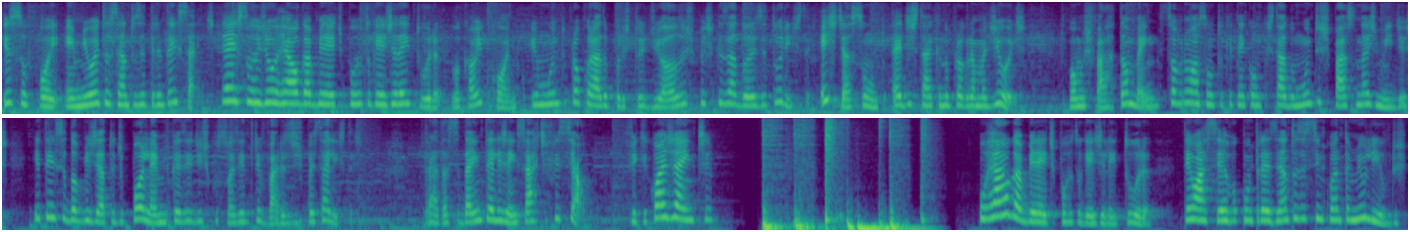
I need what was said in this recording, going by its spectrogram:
Isso foi em 1837. E aí surgiu o Real Gabinete Português de Leitura, local icônico e muito procurado por estudiosos, pesquisadores e turistas. Este assunto é destaque no programa de hoje. Vamos falar também sobre um assunto que tem conquistado muito espaço nas mídias e tem sido objeto de polêmicas e discussões entre vários especialistas. Trata-se da inteligência artificial. Fique com a gente! O Real Gabinete Português de Leitura tem um acervo com 350 mil livros,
